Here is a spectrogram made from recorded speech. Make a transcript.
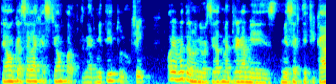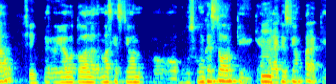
tengo que hacer la gestión para obtener mi título. Sí, Obviamente la universidad me entrega mis- mi certificado, sí. pero yo hago toda la demás gestión o, o busco un gestor que, que haga Mm. la gestión para que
